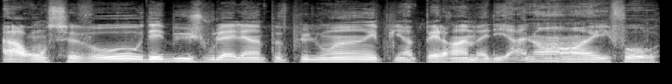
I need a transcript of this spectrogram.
à Roncevaux. Au début, je voulais aller un peu plus loin et puis un pèlerin m'a dit Ah non, il faut,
